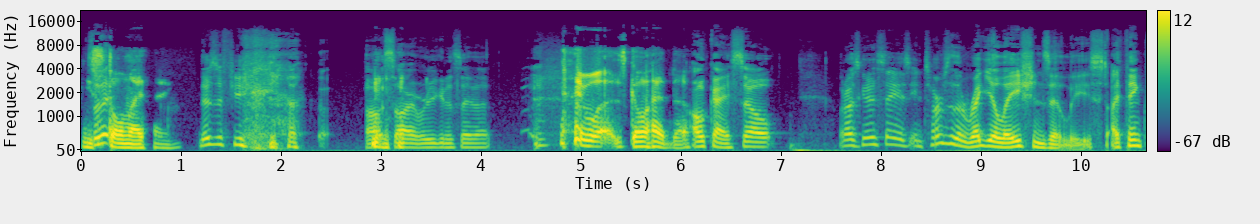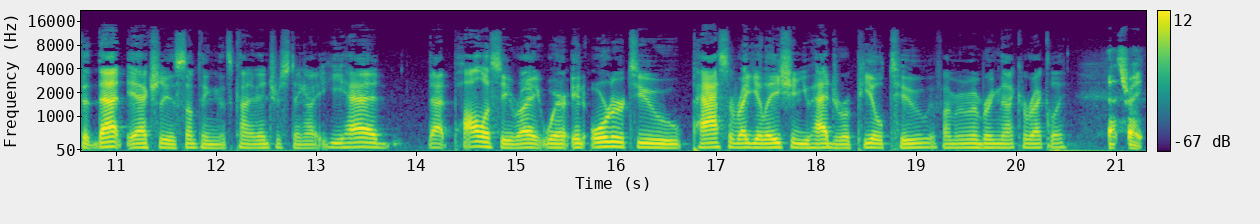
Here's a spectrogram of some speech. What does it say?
You So that- stole my thing. There's a few. oh, sorry. Were you gonna say that? It was. Go ahead though. Okay, so what I was going to say is, in terms of the regulations, at least, I think that that actually is something that's kind of interesting. I, he had that policy, right, where in order to pass a regulation, you had to repeal two, if I'm remembering that correctly. That's right.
